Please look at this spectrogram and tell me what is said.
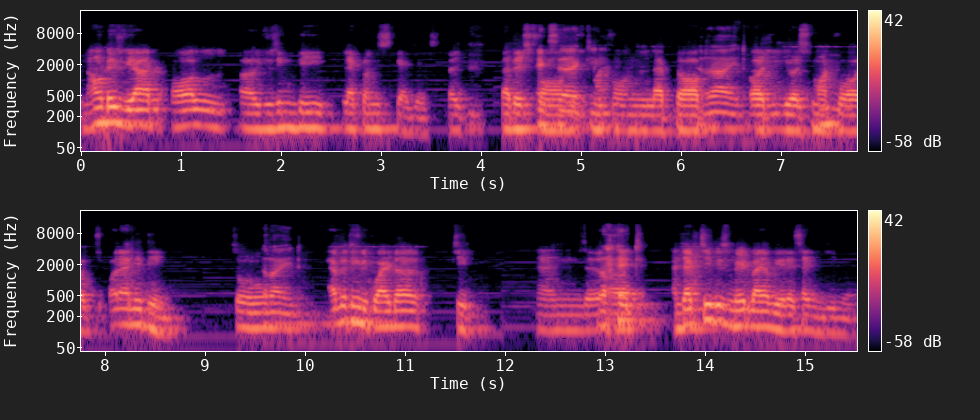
nowadays we are all uh, using the electronic gadgets like whether it's phone, exactly. smartphone laptop right or your smartwatch mm. or anything so right everything required a chip and uh, right. and that chip is made by a VLSI engineer.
